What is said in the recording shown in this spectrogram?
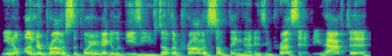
you know, under promise to the point you make it look easy. You still have to promise something that is impressive. You have to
